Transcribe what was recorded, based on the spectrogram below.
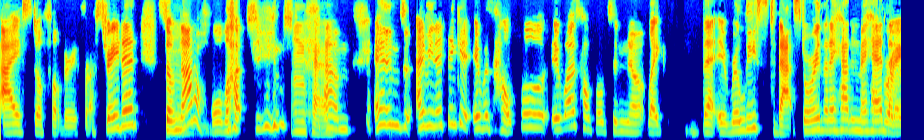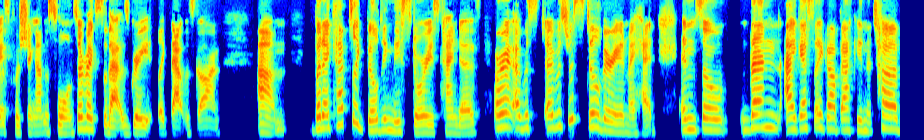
i still felt very frustrated so mm. not a mm. whole lot changed okay um and i mean i think it, it was helpful it was helpful to know like that it released that story that I had in my head right. that I was pushing on the swollen cervix. So that was great. Like that was gone. Um, but I kept like building these stories kind of, or I was, I was just still very in my head. And so then I guess I got back in the tub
